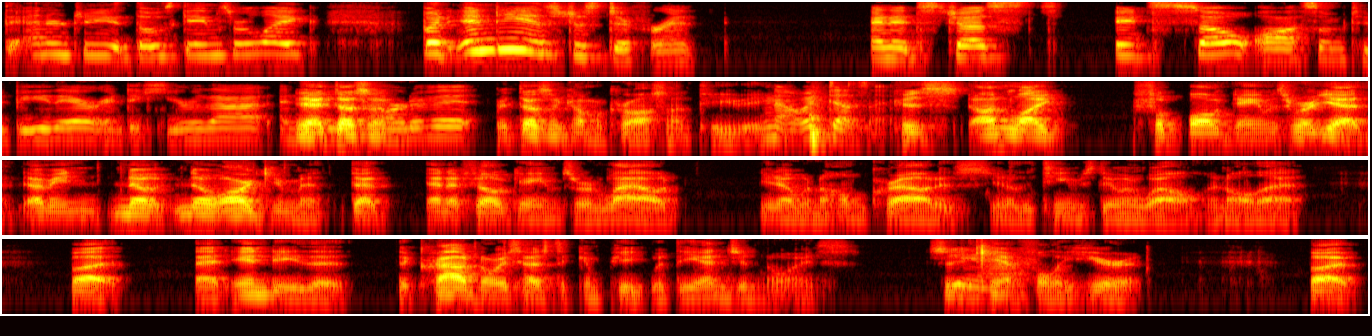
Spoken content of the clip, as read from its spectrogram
the energy at those games are like. But Indy is just different, and it's just it's so awesome to be there and to hear that and Yeah, it be doesn't- part of it. It doesn't come across on TV. No, it doesn't. Because unlike football games where yeah, I mean no no argument that NFL games are loud, you know, when the home crowd is, you know, the team's doing well and all that. But at Indy the the crowd noise has to compete with the engine noise. So you can't fully hear it. But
